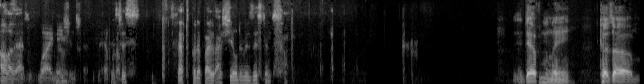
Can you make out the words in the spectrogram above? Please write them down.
all of that. Why nations have it's just have to put up our, our shield of resistance. Definitely, because um,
